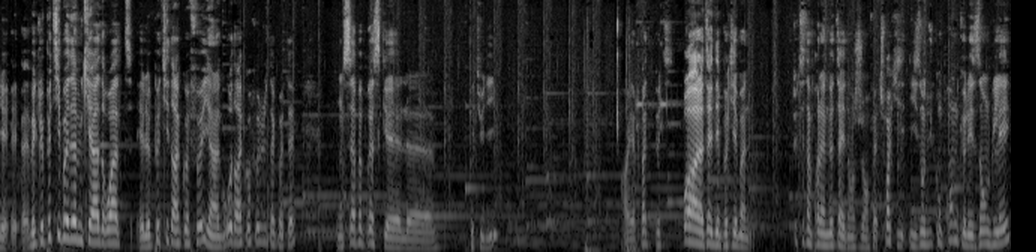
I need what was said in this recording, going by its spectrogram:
A- Avec le petit bonhomme qui est à droite et le petit dracofeu, il y a un gros dracofeu juste à côté. On sait à peu près ce qu'elle euh, étudie. Oh, il n'y a pas de petit. Oh, la taille des Pokémon. Tout est un problème de taille dans ce jeu en fait. Je crois qu'ils ils ont dû comprendre que les Anglais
